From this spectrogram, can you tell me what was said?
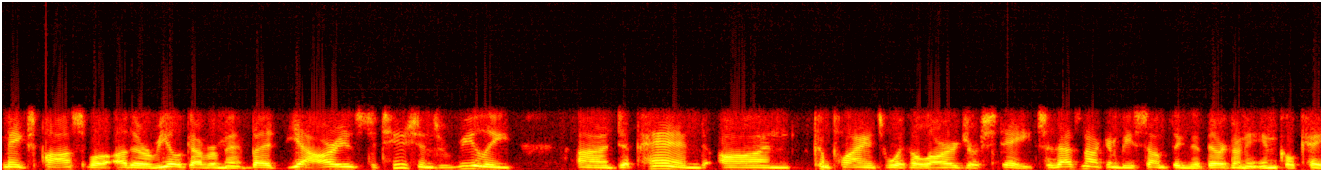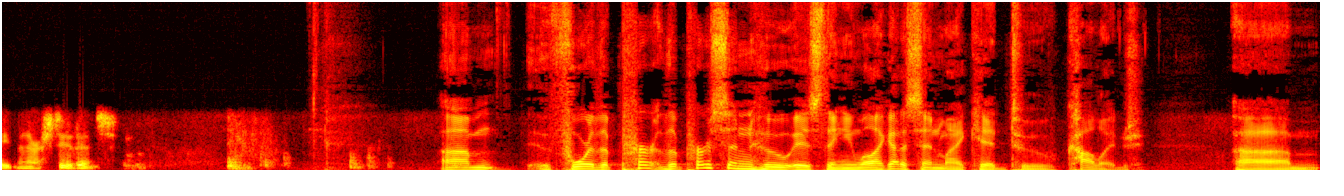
makes possible other real government. But yeah, our institutions really uh, depend on compliance with a larger state, so that's not going to be something that they're going to inculcate in our students. Um, for the per- the person who is thinking, well, I got to send my kid to college, um,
